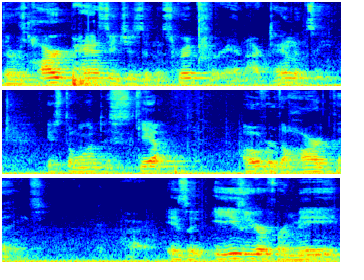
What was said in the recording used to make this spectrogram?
there's hard passages in the scripture, and our tendency is to want to skip over the hard things. Uh, is it easier for me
